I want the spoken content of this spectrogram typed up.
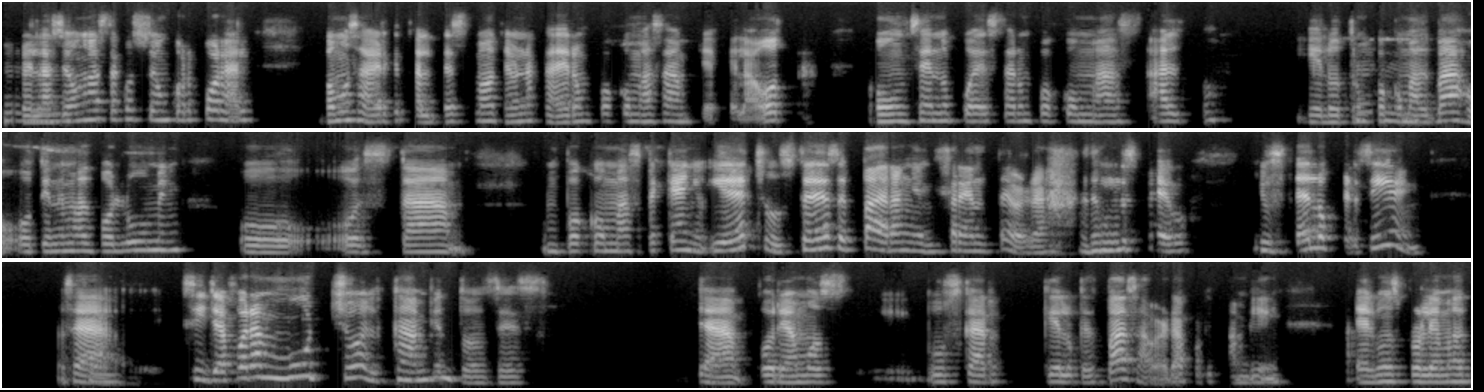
en relación a esta cuestión corporal, vamos a ver que tal vez vamos a tener una cadera un poco más amplia que la otra o un seno puede estar un poco más alto y el otro un poco más bajo, o tiene más volumen o, está un poco más pequeño. Y de hecho, ustedes se paran enfrente, ¿verdad? De un espejo y ustedes lo perciben. O sea, si ya fuera mucho el cambio, entonces ya podríamos buscar qué es lo que pasa, ¿verdad? Porque también hay algunos problemas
